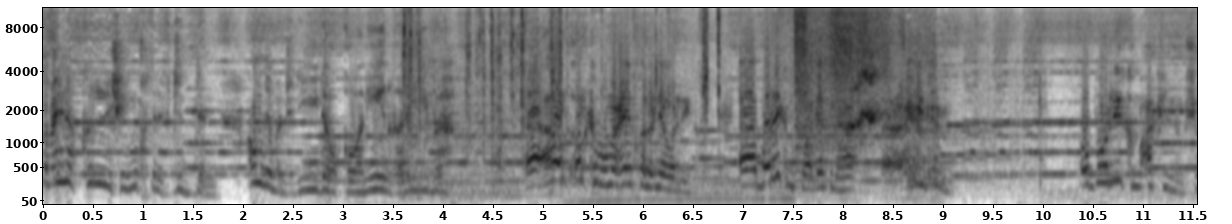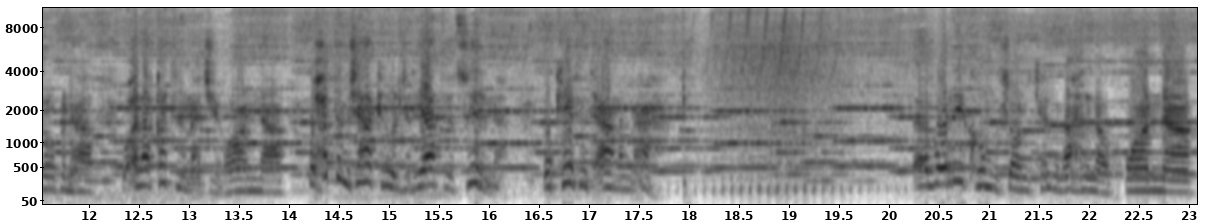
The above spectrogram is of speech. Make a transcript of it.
طبعا هنا كل شيء مختلف جدا أنظمة جديدة وقوانين غريبة. آه، أركبوا معي خلوني أوريكم. آه، بوريكم سواقتنا. آه، وبوريكم اكلنا وشربنا وعلاقتنا مع جيراننا وحتى المشاكل والجريات اللي تصير لنا وكيف نتعامل معها بوريكم شلون نكلم أهلنا وأخواننا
